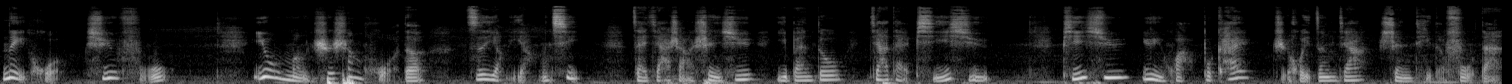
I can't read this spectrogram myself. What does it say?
内火虚浮，又猛吃上火的滋养阳气，再加上肾虚，一般都夹带脾虚，脾虚运化不开，只会增加身体的负担。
